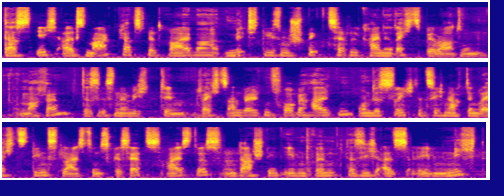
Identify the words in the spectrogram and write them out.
dass ich als Marktplatzbetreiber mit diesem Spickzettel keine Rechtsberatung mache. Das ist nämlich den Rechtsanwälten vorbehalten und es richtet sich nach dem Rechtsdienstleistungsgesetz, heißt es. Und da steht eben drin, dass ich als eben nicht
